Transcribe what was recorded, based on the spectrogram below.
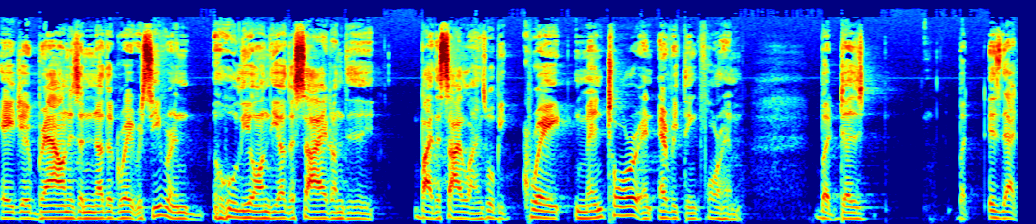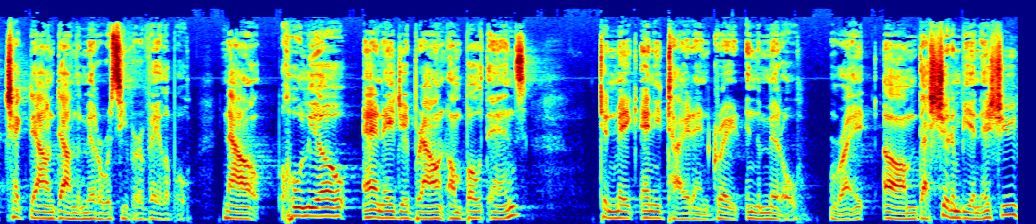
AJ Brown is another great receiver, and Julio on the other side on the by the sidelines will be great mentor and everything for him. But does but is that check down down the middle receiver available? Now Julio and AJ Brown on both ends can make any tight end great in the middle, right? Um, that shouldn't be an issue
